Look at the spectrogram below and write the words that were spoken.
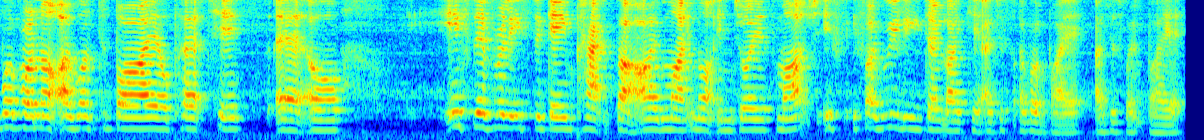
whether or not I want to buy or purchase uh, or if they've released a game pack that I might not enjoy as much, if if I really don't like it, I just I won't buy it. I just won't buy it.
